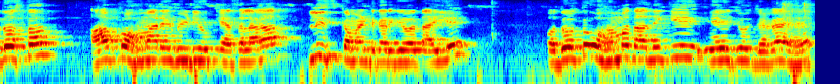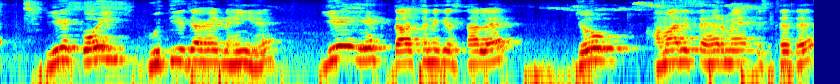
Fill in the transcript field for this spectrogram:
दोस्तों, आपको हमारे वीडियो कैसा लगा प्लीज़ कमेंट करके बताइए। और दोस्तों हम बता दें कि ये जो जगह है, ये कोई भूतीय जगह नहीं है। ये एक दार्शनिक स्थल है, जो हमारे शहर में स्थित है।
